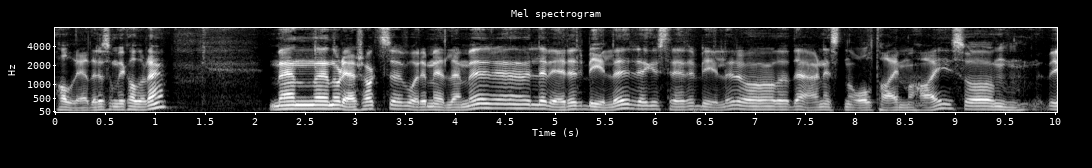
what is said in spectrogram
halvledere, som vi kaller det. Men eh, når det er sagt, så våre medlemmer eh, leverer biler, registrerer biler, og det er nesten all time high. Så mm, vi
